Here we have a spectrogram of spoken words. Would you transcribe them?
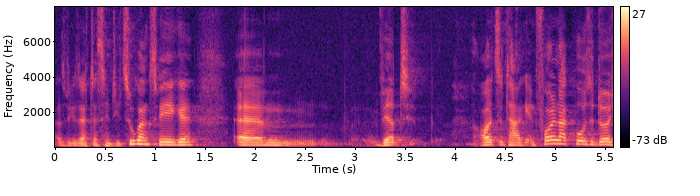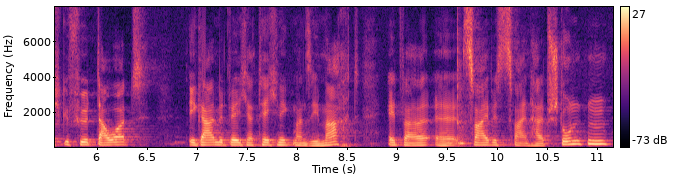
also wie gesagt, das sind die Zugangswege, ähm, wird heutzutage in Vollnarkose durchgeführt, dauert, egal mit welcher Technik man sie macht, etwa äh, zwei bis zweieinhalb Stunden.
